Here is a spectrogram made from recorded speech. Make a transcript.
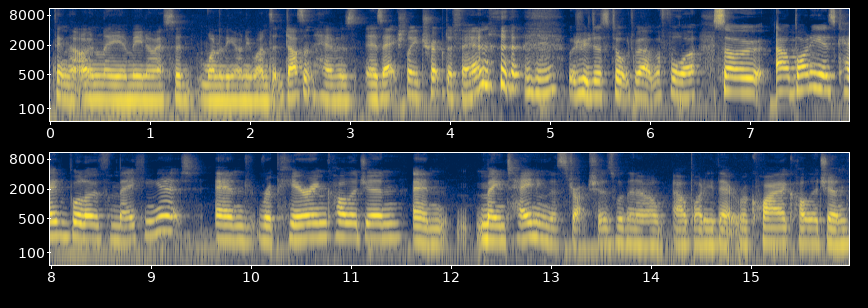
I think the only amino acid, one of the only ones it doesn't have, is, is actually tryptophan, mm-hmm. which we just talked about before. So our body is capable of making it and repairing collagen and maintaining the structures within our, our body that require collagen.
